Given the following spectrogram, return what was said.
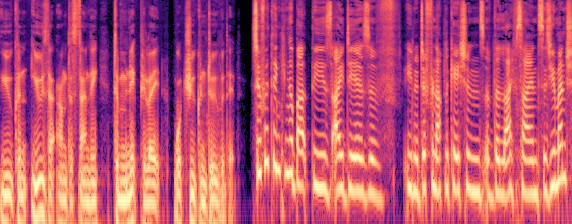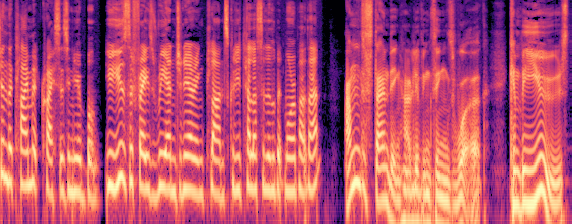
you can use that understanding to manipulate what you can do with it. So if we're thinking about these ideas of, you know, different applications of the life sciences, you mentioned the climate crisis in your book. You use the phrase re-engineering plants. Could you tell us a little bit more about that? Understanding how living things work can be used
